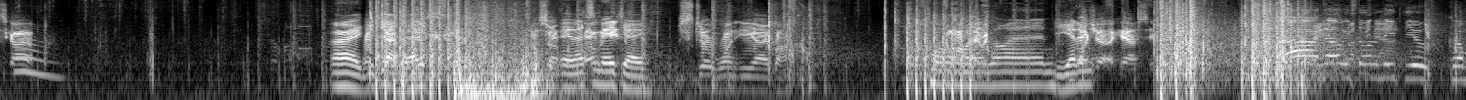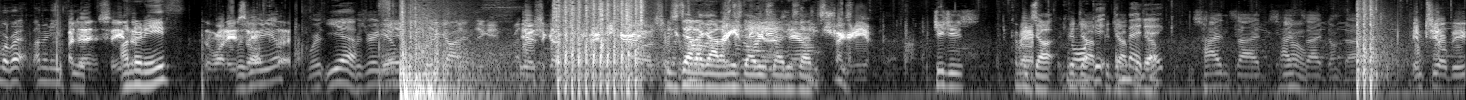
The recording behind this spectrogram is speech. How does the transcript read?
Can I get up? All right. Good job, guys. So, Hey, that's an oh, he's AK. Still one EI behind. Oh my god. You get him? Okay, I see. Ah, no, he's still underneath you. Chroma, right underneath I you. didn't see the, Underneath? the one who's Where's off radio? there. Where, Yeah. Where's radio? Yeah, you got it. Yeah, there's a guy. He's dead. I got him. He's dead. He's dead. He's dead. Striker to you. GG's. Good job. Good job. Good job. Good job. Just hide inside. Just hide inside. Don't die. MTLB.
